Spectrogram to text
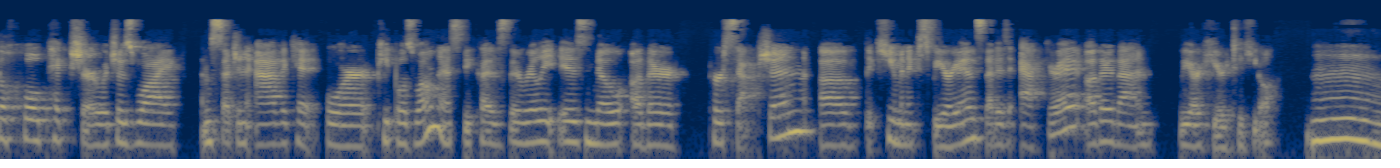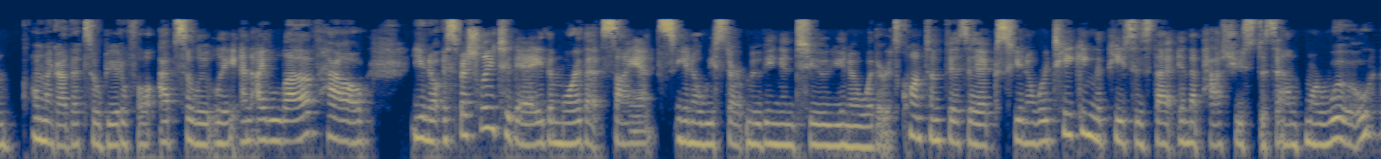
the whole picture, which is why I'm such an advocate for people's wellness because there really is no other perception of the human experience that is accurate other than we are here to heal. Mm. Oh my God, that's so beautiful. Absolutely. And I love how, you know, especially today, the more that science, you know, we start moving into, you know, whether it's quantum physics, you know, we're taking the pieces that in the past used to sound more woo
